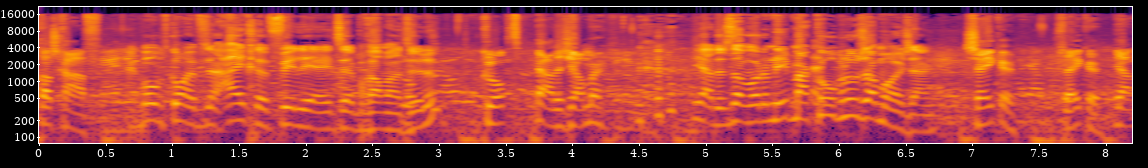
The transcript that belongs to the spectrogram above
dat is gaaf. Bol.com heeft een eigen affiliate eh, programma natuurlijk. Klopt, ja, dat is jammer. Ja, dus dat wordt hem niet, maar Coolblue zou mooi zijn. Zeker, zeker. Ja,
